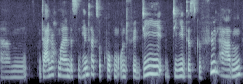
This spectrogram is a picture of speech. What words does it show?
ähm, da noch mal ein bisschen hinter zu gucken und für die, die das Gefühl haben,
